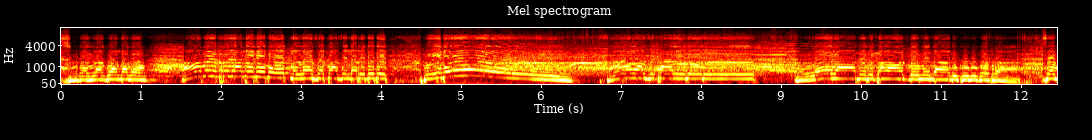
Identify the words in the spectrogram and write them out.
Sudah dilakukan Bagong. Apa yang terjadi Didit? Meleset passing dari Didit. Didit. Diminta di kubu Cobra. 10.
